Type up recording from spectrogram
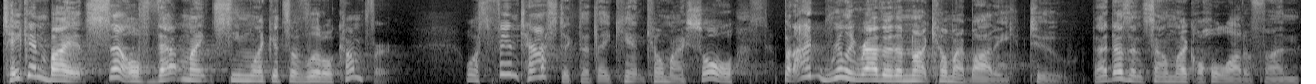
taken by itself, that might seem like it's of little comfort. Well, it's fantastic that they can't kill my soul, but I'd really rather them not kill my body, too. That doesn't sound like a whole lot of fun,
